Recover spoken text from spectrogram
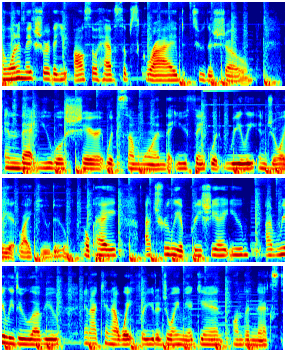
I want to make sure that you also have subscribed to the show and that you will share it with someone that you think would really enjoy it like you do. Okay? I truly appreciate you. I really do love you. And I cannot wait for you to join me again on the next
